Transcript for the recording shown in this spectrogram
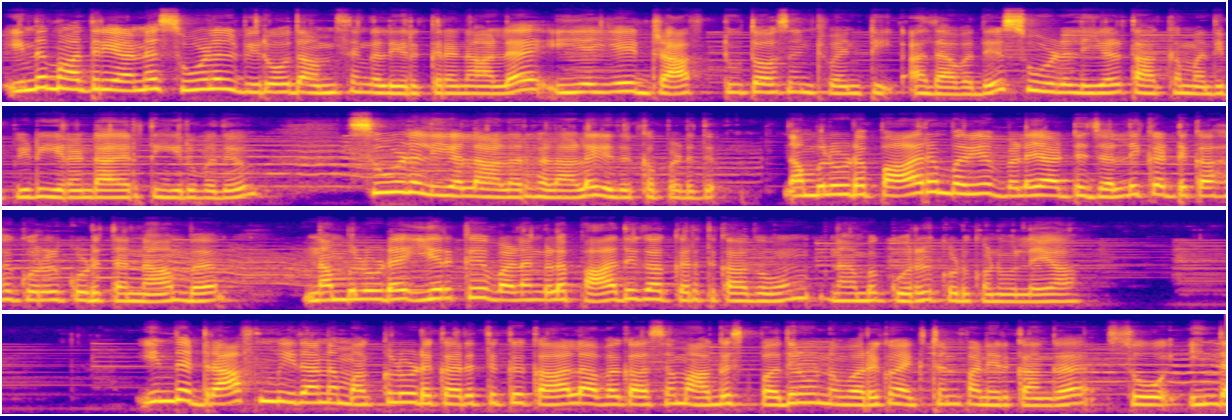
இந்த மாதிரியான சூழல் விரோத அம்சங்கள் இருக்கிறனால EIA draft two thousand twenty அதாவது சூழலியல் தாக்க மதிப்பீடு இரண்டாயிரத்தி இருபது சூழலியலாளர்களால் எதிர்க்கப்படுது. நம்மளோட பாரம்பரிய விளையாட்டு ஜல்லிக்கட்டுக்காக குரல் கொடுத்த நாம் நம்மளோட இயற்கை வளங்களை பாதுகாக்கிறதுக்காகவும் நாம் குரல் கொடுக்கணும் இல்லையா? இந்த டிராஃப்ட் மீதான மக்களோட கருத்துக்கு கால அவகாசம் ஆகஸ்ட் பதினொன்று வரைக்கும் எக்ஸ்டெண்ட் பண்ணியிருக்காங்க. ஸோ இந்த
